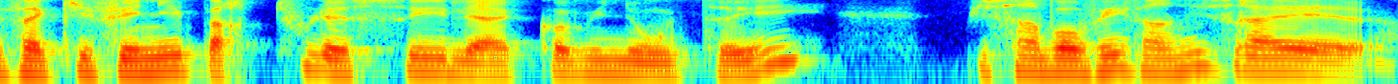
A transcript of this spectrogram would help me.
Fait qu'il finit par tout laisser la communauté, puis s'en va vivre en Israël.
